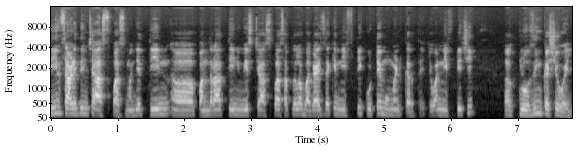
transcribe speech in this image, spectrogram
तीन साडेतीनच्या आसपास म्हणजे तीन पंधरा तीन वीसच्या आसपास आपल्याला बघायचं आहे की निफ्टी कुठे मुवमेंट करते किंवा निफ्टीची क्लोजिंग कशी होईल?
